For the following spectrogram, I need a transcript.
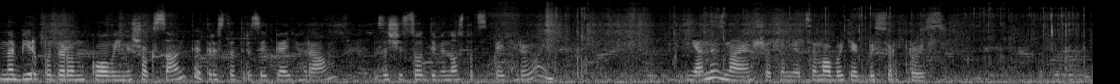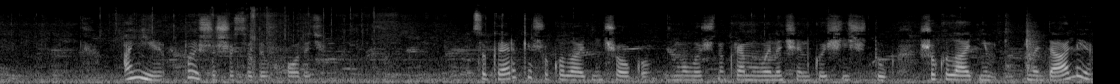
Набір подарунковий мішок Санти 335 грам за 695 гривень. Я не знаю, що там є. Це, мабуть, якби сюрприз. А ні, пише, що сюди входить. Цукерки шоколадні чоко з молочно-кремовою начинкою 6 штук. Шоколадні медалі.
